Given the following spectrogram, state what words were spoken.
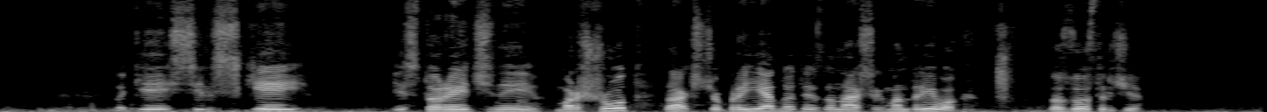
такий сільський історичний маршрут. Так що приєднуйтесь до наших мандрівок. До зустрічі!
